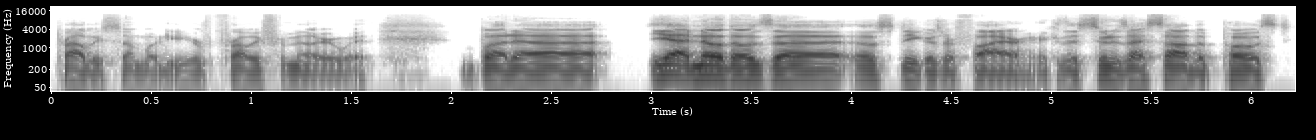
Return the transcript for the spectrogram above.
probably somebody you're probably familiar with. But uh yeah, no, those uh those sneakers are fire. Because as soon as I saw the post,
